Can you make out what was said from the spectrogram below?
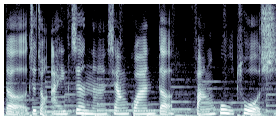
的这种癌症啊相关的防护措施，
